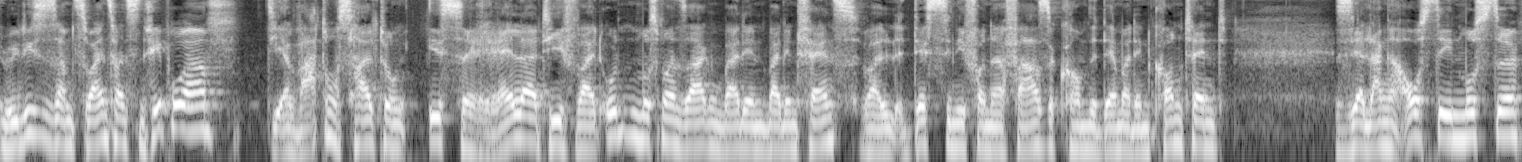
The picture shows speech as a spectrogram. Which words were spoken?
Release ist am 22. Februar die Erwartungshaltung ist relativ weit unten, muss man sagen, bei den, bei den Fans, weil Destiny von der Phase kommt, in der man den Content sehr lange ausdehnen musste.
